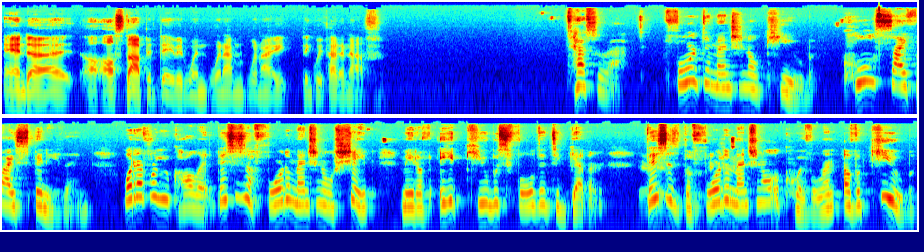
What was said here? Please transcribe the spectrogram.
and uh, I'll, stop it, David, when when I'm when I think we've had enough. Tesseract, four dimensional cube, cool sci-fi spinny thing. Whatever you call it, this is a four-dimensional shape made of eight cubes folded together. There this is, is the four-dimensional equivalent of a cube.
